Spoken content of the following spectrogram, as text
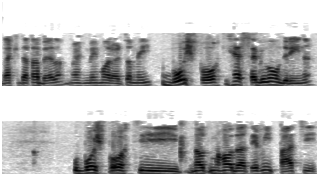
daqui da tabela, mas no mesmo horário também, o Boa Esporte recebe o Londrina. O Boa Esporte, na última rodada, teve um empate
